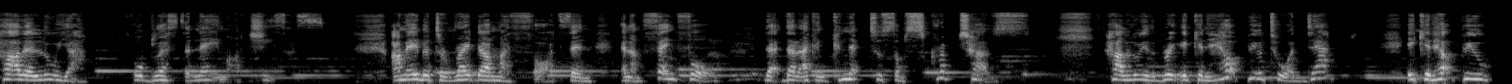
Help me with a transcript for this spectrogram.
Hallelujah. Oh, bless the name of Jesus. I'm able to write down my thoughts and, and I'm thankful that, that I can connect to some scriptures. Hallelujah. Bring it can help you to adapt. It can help you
